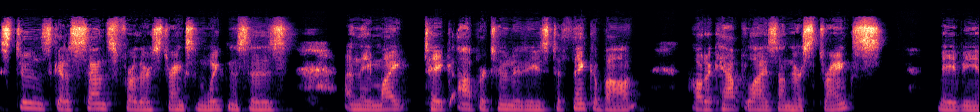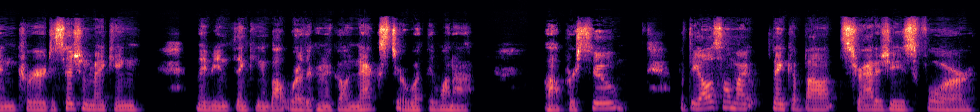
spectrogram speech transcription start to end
students get a sense for their strengths and weaknesses, and they might take opportunities to think about how to capitalize on their strengths, maybe in career decision making, maybe in thinking about where they're going to go next or what they want to uh, pursue. But they also might think about strategies for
